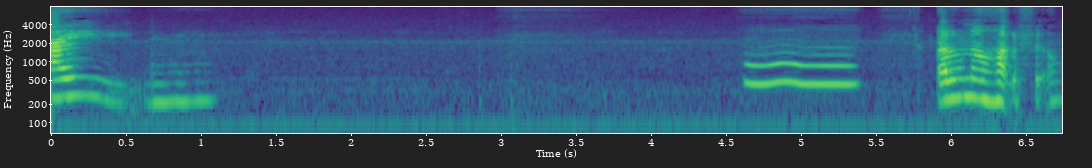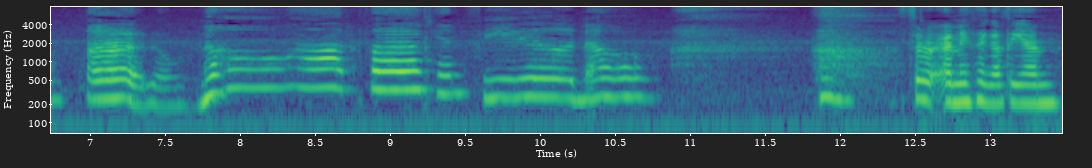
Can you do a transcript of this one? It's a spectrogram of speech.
I. Mm-hmm. I don't know how to feel. I don't know how to fucking feel. No. Is there anything at the end?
